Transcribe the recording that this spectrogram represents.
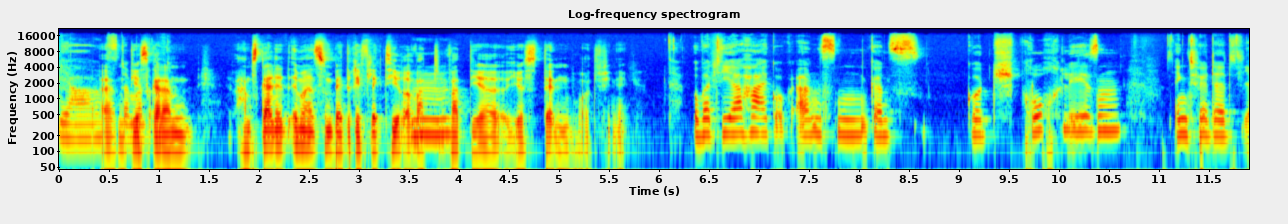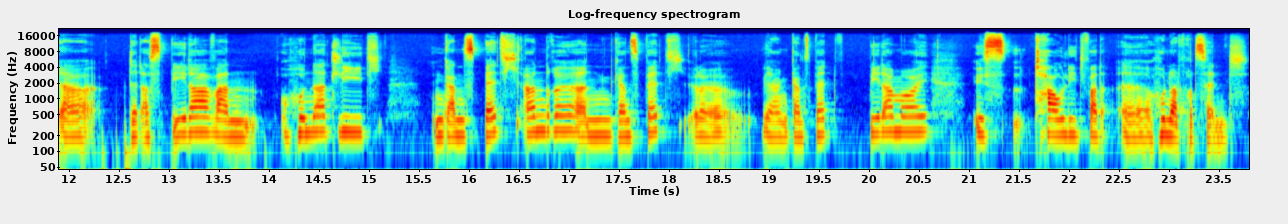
Ja, ähm, die es gar dann haben es gar nicht immer zum Bett reflektiere, was was dir just denn Wort finde ich. Aber dir habe ich auch einen ganz gut Spruch lesen. Irgendwie das ja, das Bäder waren 100 Lied, ein ganz Bett andere, ein ganz Bett oder ja, ein ganz Bett Bädermoi ist Taulied, was äh, 100 Prozent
